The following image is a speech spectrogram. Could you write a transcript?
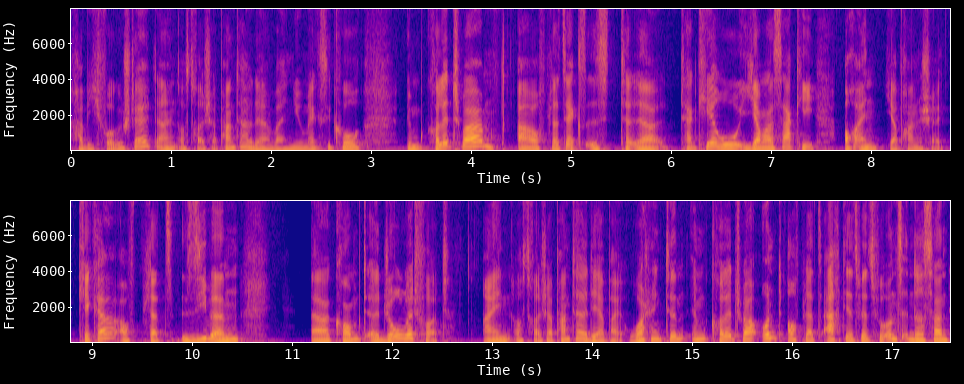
habe ich vorgestellt, ein australischer Panther, der bei New Mexico im College war. Auf Platz 6 ist äh, Takeru Yamasaki, auch ein japanischer Kicker. Auf Platz 7 äh, kommt äh, Joel Whitford, ein australischer Panther, der bei Washington im College war. Und auf Platz 8, jetzt wird es für uns interessant,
